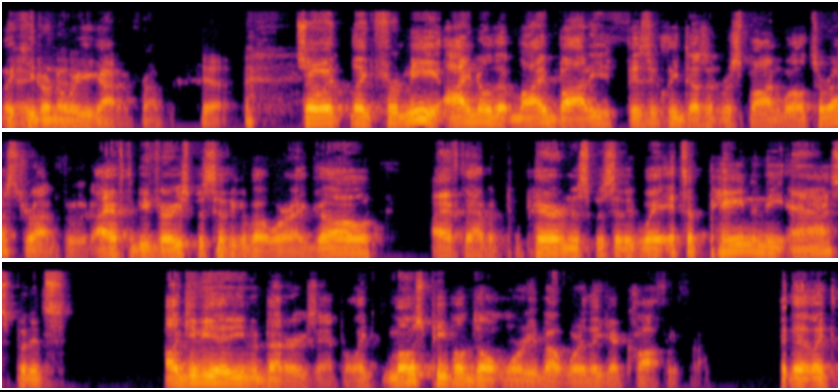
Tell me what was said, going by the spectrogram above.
Like you don't know where you got it from. Yeah. So it like for me, I know that my body physically doesn't respond well to restaurant food. I have to be very specific about where I go. I have to have it prepared in a specific way. It's a pain in the ass, but it's I'll give you an even better example. Like most people don't worry about where they get coffee from. They like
